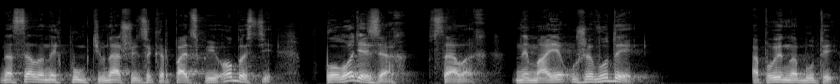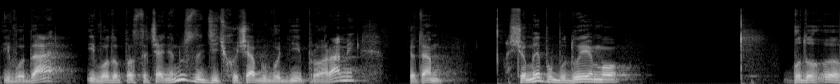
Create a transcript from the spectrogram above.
населених пунктів нашої Закарпатської області в колодязях в селах немає уже води, а повинна бути і вода, і водопостачання. Ну, знайдіть хоча б в одній програмі, що там що ми побудуємо водо- е,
